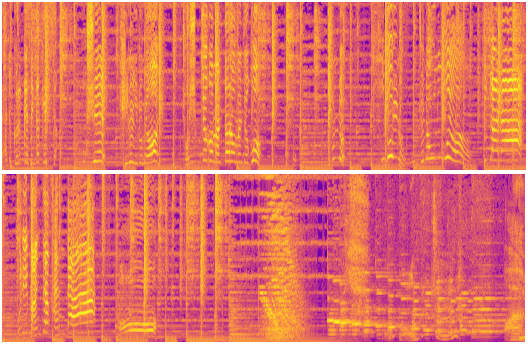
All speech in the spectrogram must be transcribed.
나도 그렇게 생각했어. 혹시 길을 잃으면 저 십자가만 따라오면 되고. 어, 수달이는 언제 나오는 거야? 수달아, 우리 먼저 간다. 어. 어딨지? 아,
